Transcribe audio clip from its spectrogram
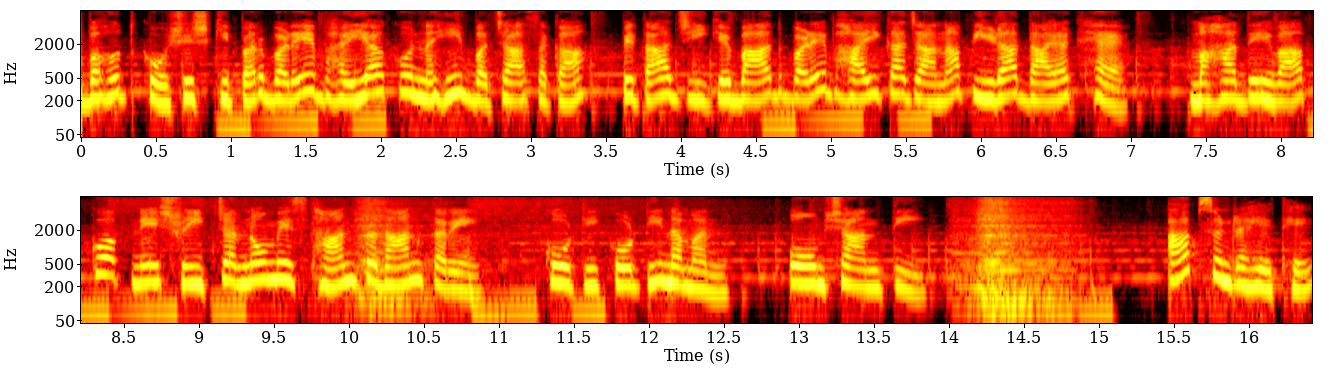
बहुत कोशिश की पर बड़े भैया को नहीं बचा सका। पिताजी के बाद बड़े भाई का जाना पीड़ादायक है। महादेव आपको अपने श्री चरणों में स्थान प्रदान करें। कोटि कोटि नमन। ओम शांति। आप सुन रहे थे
